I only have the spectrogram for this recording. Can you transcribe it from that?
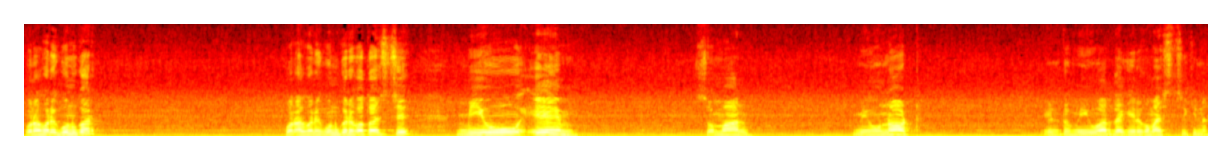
কোনাকোনি গুণ কর। কোনাকোনি গুণ করে কত আসছে? মিউ এম সমান mu naught into mu R. দেখ, এরকম আসছে কিনা।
